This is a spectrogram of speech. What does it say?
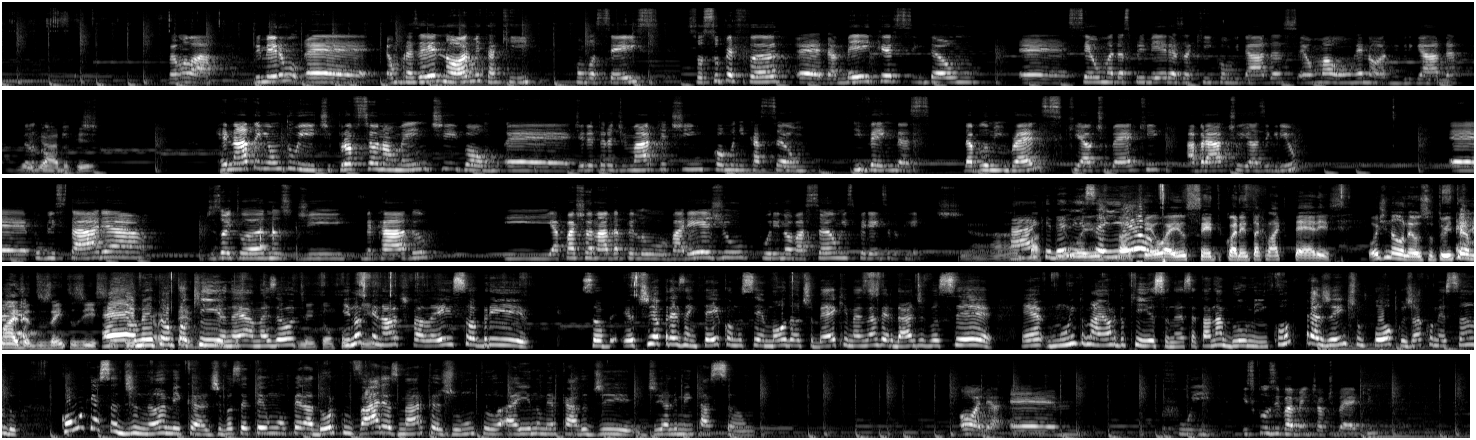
Vamos lá. Primeiro, é, é um prazer enorme estar aqui com vocês. Sou super fã é, da Makers, então é, ser uma das primeiras aqui convidadas é uma honra enorme. Obrigada. Obrigado, Rê. Renata em um tweet, profissionalmente, bom, é, diretora de marketing, comunicação e vendas da Blooming Brands, que é Outback, Abratio e Ozzy Grill. É, publicitária, 18 anos de mercado, e apaixonada pelo varejo, por inovação e experiência do cliente. Ah, ah que delícia! Aí, bateu eu... aí os 140 caracteres. Hoje não, né? Eu sou Twitter mais, é 200 e É, aumentou um pouquinho, né? Mas eu... Aumentou um pouquinho. E no final eu te falei sobre... Sobre, eu te apresentei como CMO do Outback, mas na verdade você é muito maior do que isso, né? Você está na Blooming. Conta pra gente um pouco, já começando, como que é essa dinâmica de você ter um operador com várias marcas junto aí no mercado de, de alimentação? Olha, é, fui exclusivamente Outback,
